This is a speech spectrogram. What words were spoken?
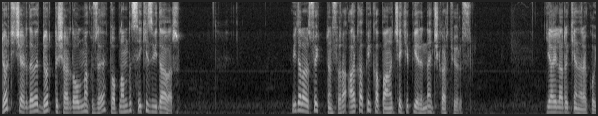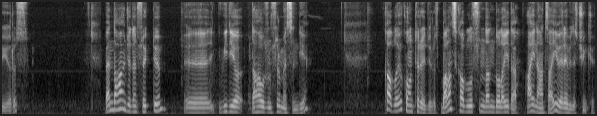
4 içeride ve 4 dışarıda olmak üzere toplamda 8 vida var. Vidaları söktükten sonra arka pil kapağını çekip yerinden çıkartıyoruz. Yayları kenara koyuyoruz. Ben daha önceden söktüğüm e, video daha uzun sürmesin diye kabloyu kontrol ediyoruz. Balans kablosundan dolayı da aynı hatayı verebilir çünkü.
